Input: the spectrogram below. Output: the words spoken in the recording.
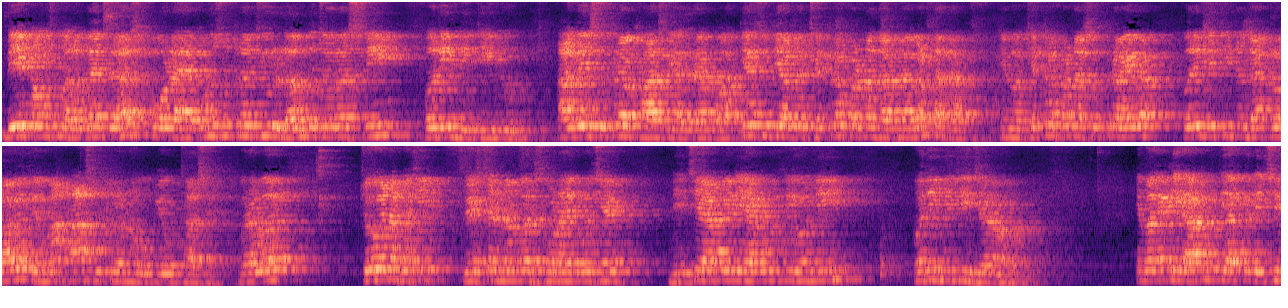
બે કૌંસમાં લંબાઈ પ્લસ પહોળાઈ આપણું સૂત્ર થયું? લંબચોરસની પરિમિતિનું. આ બે સૂત્ર ખાસ યાદ રાખો. અત્યાર સુધી આપણે ક્ષેત્રફળના દાખલા ગણતા હતા. એમાં ક્ષેત્રફળના સૂત્ર આવ્યા, પરિમિતિનો દાખલો આવે તો એમાં આ સૂત્રનો ઉપયોગ થશે. બરાબર? જો એના પછી ક્વેશ્ચન નંબર 16 આપ્યો છે. નીચે આપેલી આકૃતિઓની પરિમિતિ જણાવો. એમાં કેટલીક આકૃતિ આપેલી છે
